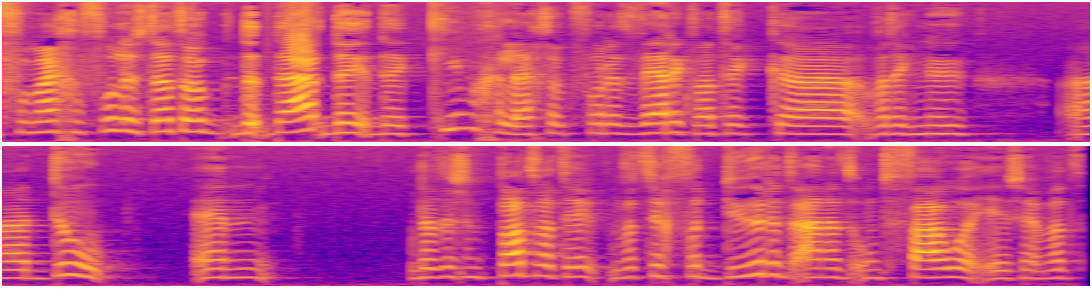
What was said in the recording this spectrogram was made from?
voor mijn gevoel is dat ook de, daar de, de kiem gelegd ook voor het werk wat ik, uh, wat ik nu uh, doe. En dat is een pad wat, wat zich voortdurend aan het ontvouwen is en wat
